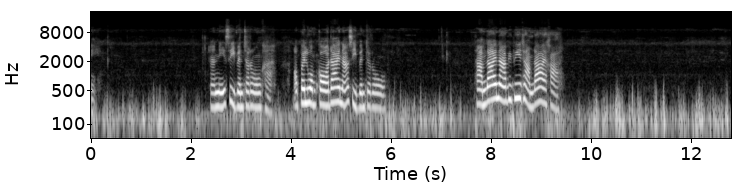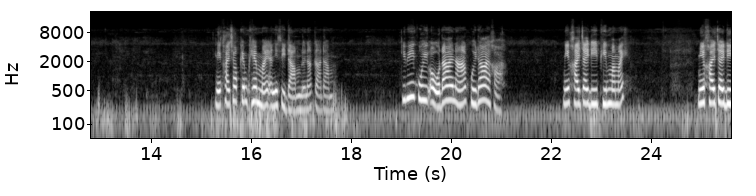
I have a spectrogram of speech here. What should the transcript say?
นี่ อันนี้สีเบญจรงค์ค่ะ เอาไปรวมกอได้นะ สีเบญจรงถามได้นะพี่ๆถามได้ค่ะ มีใครชอบเข้มๆไหมอันนี้สีดำเลยนะกาดำพี่ๆคุยโอ้ได้นะ คุยได้ค่ะ มีใครใจดีพิมพ์มาไหม มีใครใจดี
